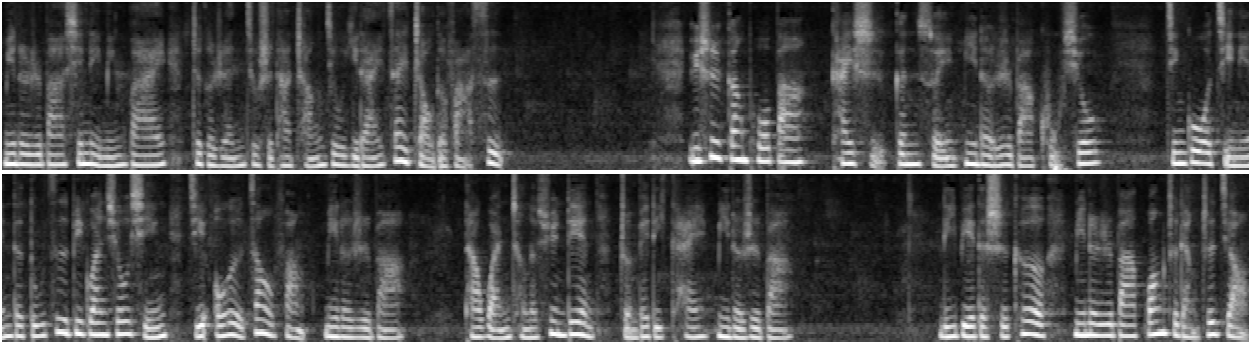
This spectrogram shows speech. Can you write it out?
弥勒日巴心里明白，这个人就是他长久以来在找的法寺。于是，冈坡巴开始跟随弥勒日巴苦修。经过几年的独自闭关修行及偶尔造访弥勒日巴。他完成了训练，准备离开弥勒日巴。离别的时刻，弥勒日巴光着两只脚，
